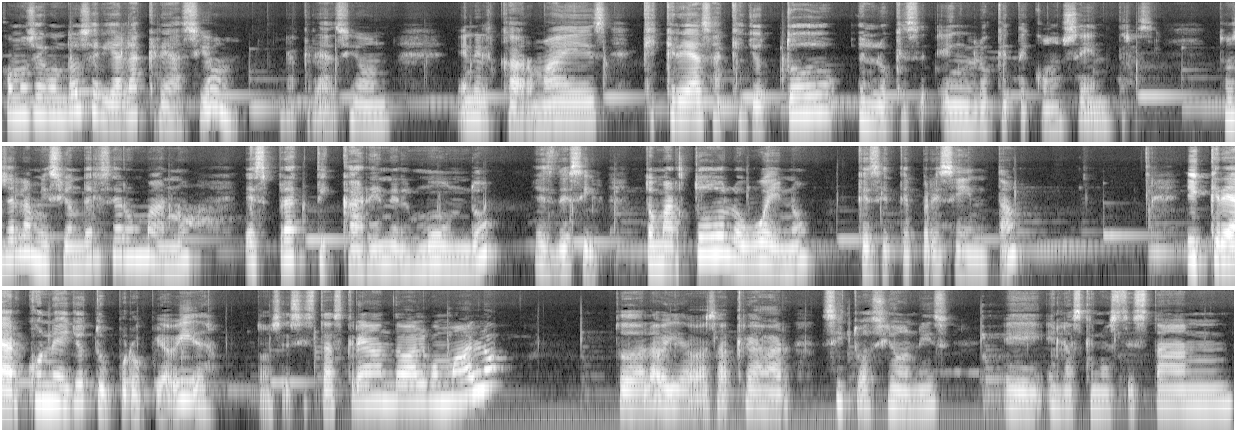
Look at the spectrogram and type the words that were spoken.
Como segundo sería la creación. La creación en el karma es que creas aquello todo en lo que, en lo que te concentras. Entonces la misión del ser humano es practicar en el mundo, es decir, tomar todo lo bueno que se te presenta y crear con ello tu propia vida. Entonces, si estás creando algo malo, toda la vida vas a crear situaciones eh, en las que no estés tan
